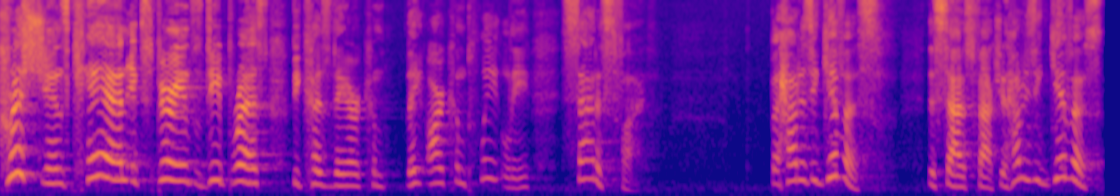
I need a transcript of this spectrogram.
Christians can experience deep rest because they are, com- they are completely satisfied. But how does he give us this satisfaction? How does he give us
